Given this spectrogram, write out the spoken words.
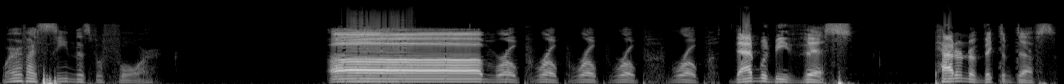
Where have I seen this before? Um, rope, rope, rope, rope, rope. That would be this. Pattern of victim deaths.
